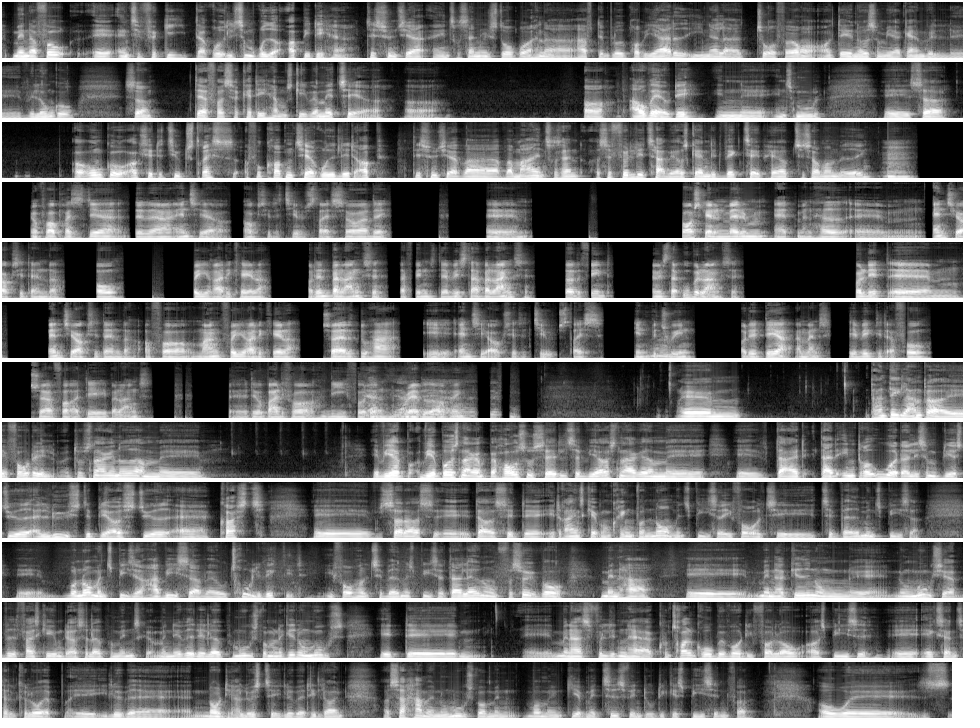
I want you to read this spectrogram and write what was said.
Men at få øh, antifagi, der ryd, ligesom rydder op i det her, det synes jeg er interessant. Min storebror han har haft en blodprop i hjertet i en alder af 42 år, og det er noget, som jeg gerne vil, øh, vil undgå. Så derfor så kan det her måske være med til at, at, at afværge det en, øh, en smule. Øh, så at undgå oxidativt stress og få kroppen til at rydde lidt op, det synes jeg var, var meget interessant. Og selvfølgelig tager vi også gerne lidt vægttab herop til sommeren med, ikke? Mm. Og for at præcisere det der antioxidativ stress, så var det øh, forskellen mellem, at man havde øh, antioxidanter og frie radikaler. Og den balance, der findes der. Hvis der er balance, så er det fint. Men hvis der er ubalance, for lidt øh, antioxidanter og for mange frie radikaler, så er det, at du har øh, antioxidativt stress in mm. between. Mm. Og det er der, at man, det er vigtigt at få sørge for, at det er i balance. Øh, det var bare lige for at lige få ja, den ja, wrapped op, ikke? Øhm, der er en del andre øh, fordele. Du snakkede noget om... Øh, Ja, vi har, vi har både snakket om behovsudsættelse, vi har også snakket om, øh, øh, der, er et, der er et indre ur, der ligesom bliver styret af lys, det bliver også styret af kost. Øh, så er der også, øh, der er også et, øh, et regnskab omkring, hvornår man spiser i forhold til, til hvad man spiser. Øh, Øh, hvornår man spiser har vist sig at være utrolig vigtigt i forhold til, hvad man spiser. Der er lavet nogle forsøg, hvor man har Øh, man har givet nogle, øh, nogle mus, jeg ved faktisk ikke, om det også er lavet på mennesker, men jeg ved, det er lavet på mus, hvor man har givet nogle mus et... Øh, øh, man har selvfølgelig den her kontrolgruppe, hvor de får lov at spise øh, x antal kalorier øh, i løbet af, når de har lyst til i løbet af et helt døgn. Og så har man nogle mus, hvor man, hvor man giver dem et tidsvindue, de kan spise indenfor. Og øh,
